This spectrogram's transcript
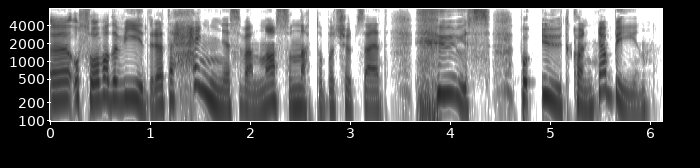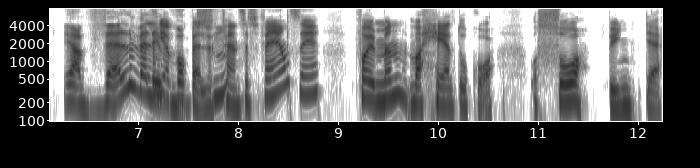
eh, og så var det videre til hennes venner som nettopp hadde kjøpt seg et hus på utkanten av byen. Ja vel, veldig Ja, voksen. fancy, fancy. Formen var helt ok. Og så begynte det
